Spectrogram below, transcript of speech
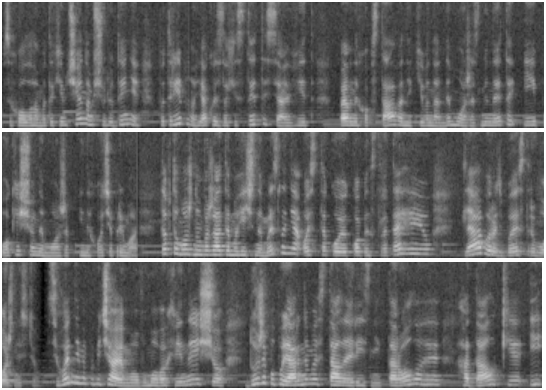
психологами таким чином, що людині потрібно якось захиститися від певних обставин, які вона не може змінити і поки що не може і не хоче приймати. Тобто можна вважати магічне мислення ось такою копінг-стратегією для боротьби з тривожністю. Сьогодні ми помічаємо в умовах війни, що дуже популярними стали різні тарологи, гадалки і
